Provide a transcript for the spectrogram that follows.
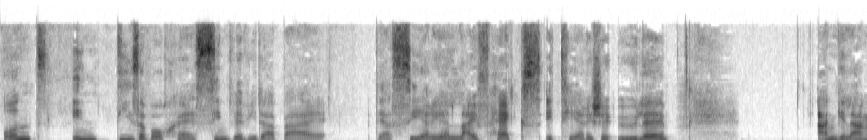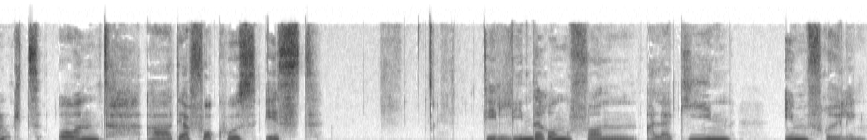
Und in dieser Woche sind wir wieder bei der Serie Life Hacks ätherische Öle angelangt und äh, der Fokus ist die Linderung von Allergien im Frühling.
